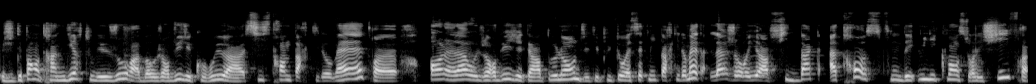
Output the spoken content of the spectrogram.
J'étais pas en train de dire tous les jours, ah bah aujourd'hui j'ai couru à 6,30 par kilomètre, euh, oh là là aujourd'hui j'étais un peu lente, j'étais plutôt à 7000 par kilomètre. Là j'aurais eu un feedback atroce fondé uniquement sur les chiffres.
